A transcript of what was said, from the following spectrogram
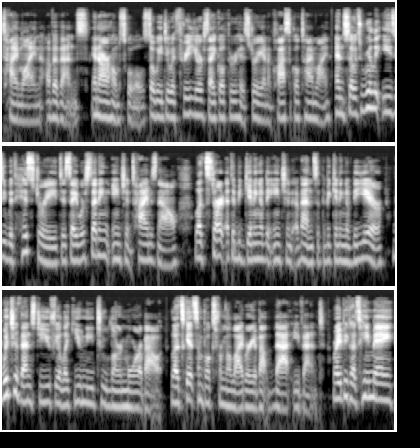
timeline of events in our homeschool. So we do a three year cycle through history and a classical timeline. And so it's really easy with history to say, we're studying ancient times now. Let's start at the beginning of the ancient events at the beginning of the year. Which events do you feel like you need to learn more about? Let's get some books from the library about that event, right? Because he may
